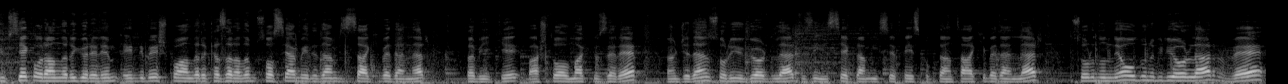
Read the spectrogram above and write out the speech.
Yüksek oranları görelim. 55 puanları kazanalım. Sosyal medyadan bizi takip edenler tabii ki başta olmak üzere önceden soruyu gördüler. Bizi Instagram, X ve Facebook'tan takip edenler sorunun ne olduğunu biliyorlar ve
